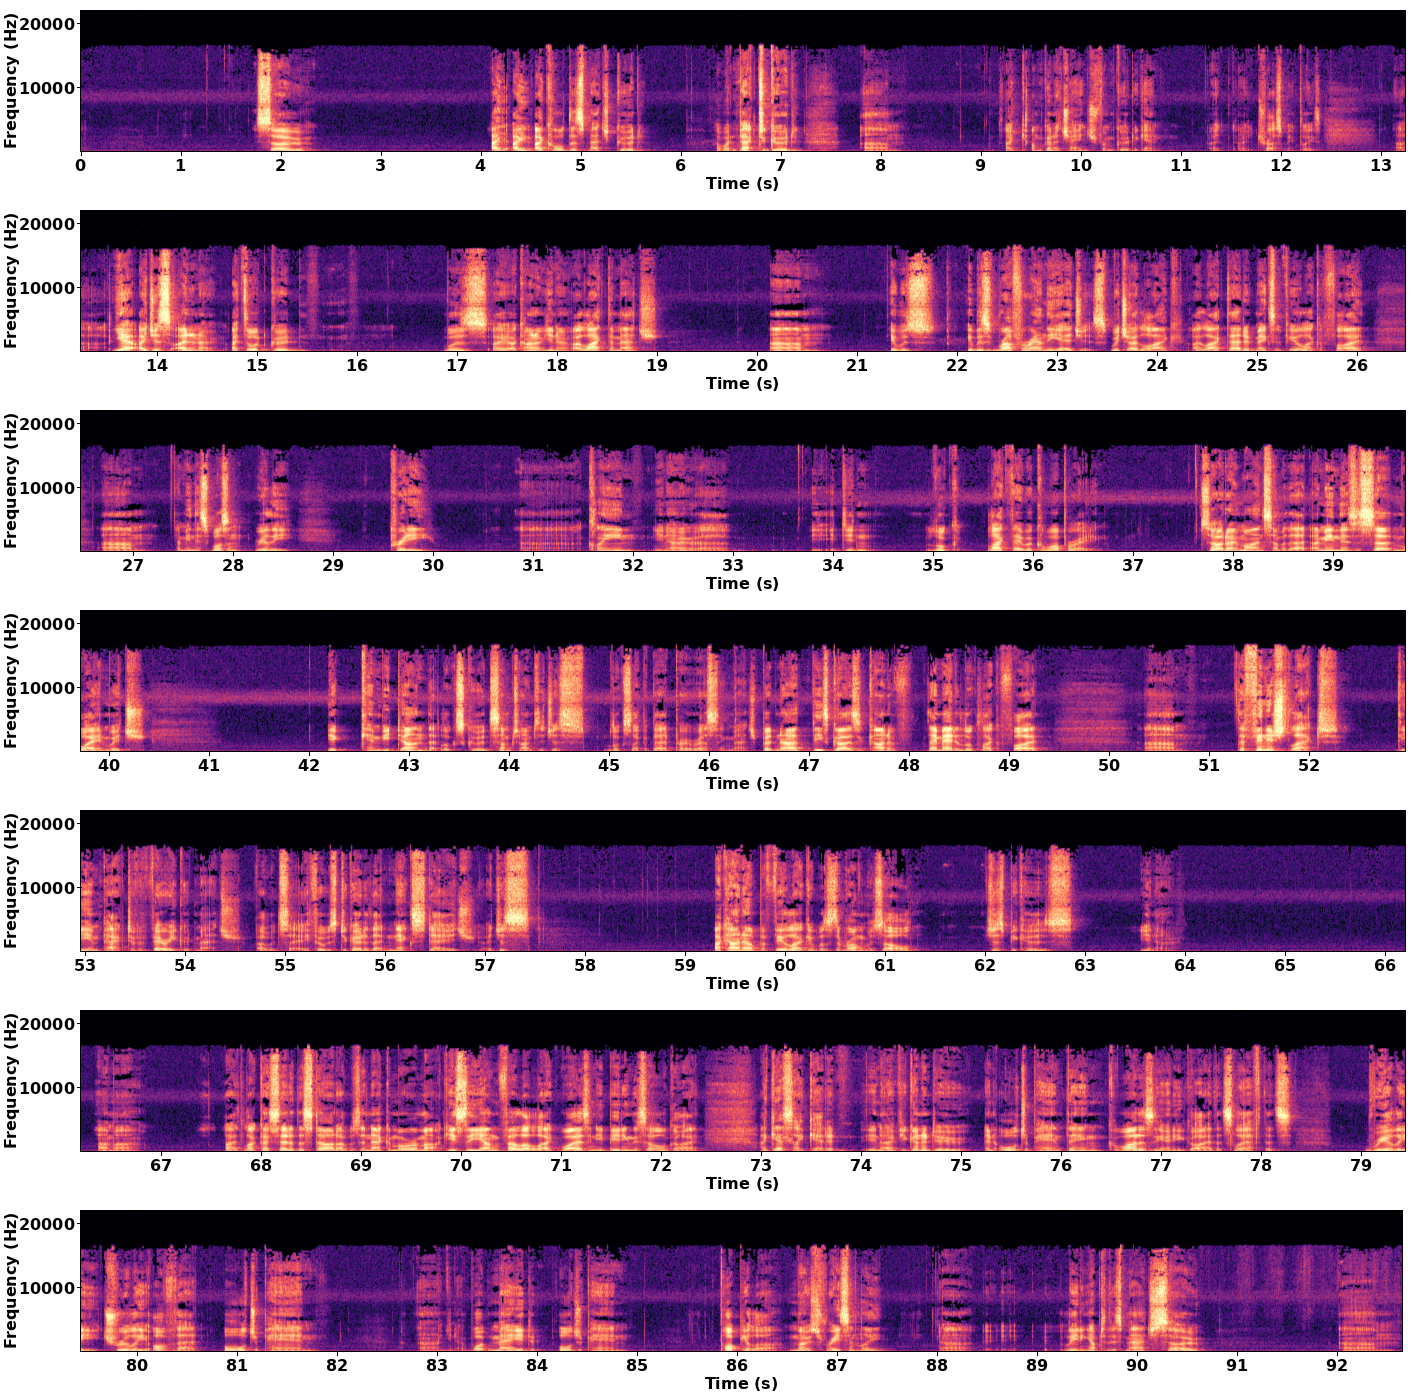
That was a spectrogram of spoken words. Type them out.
So I, I, I called this match good. I went back to good. Um, I, I'm going to change from good again. I, I trust me, please. Uh, yeah, I just I don't know. I thought good was I, I kind of you know I liked the match. Um, it was it was rough around the edges, which I like. I like that. It makes it feel like a fight. Um, I mean, this wasn't really pretty, uh, clean. You know, uh, it, didn't look like they were cooperating. So I don't mind some of that. I mean, there's a certain way in which it can be done that looks good. Sometimes it just looks like a bad pro wrestling match. But no, these guys are kind of they made it look like a fight. Um, the finish lacked the impact of a very good match. I would say if it was to go to that next stage, I just I can't help but feel like it was the wrong result, just because you know, I'm a, I, like I said at the start, I was a Nakamura mark. He's the young fella. Like, why isn't he beating this old guy? I guess I get it. You know, if you're going to do an all Japan thing, Kawada's the only guy that's left that's really, truly of that all Japan. Uh, you know, what made all Japan popular most recently, uh, leading up to this match. So, um,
